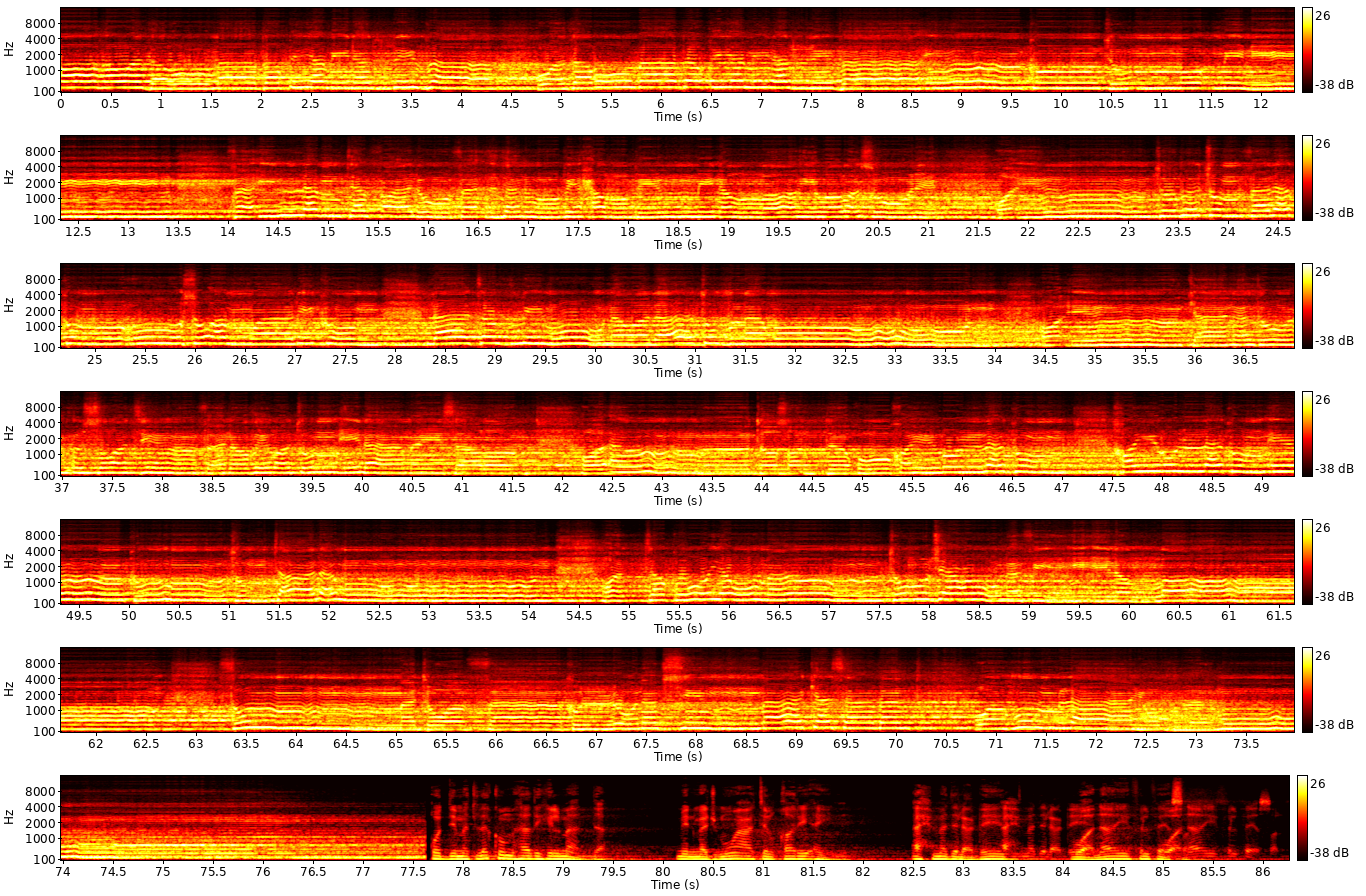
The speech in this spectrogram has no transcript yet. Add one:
تفعلوا فأذنوا بحرب من الله ورسوله. وإن تبتم فلكم رؤوس أموالكم لا تظلمون ولا تظلمون. وإن كان ذو عسرة فنظرة واتقوا يوما ترجعون فيه إلى الله. ثم توفى كل نفس ما كسبت وهم لا يظلمون. قدمت لكم هذه المادة من مجموعة القارئين. أحمد العبيد, أحمد العبيد ونايف الفيصل, ونايف الفيصل.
